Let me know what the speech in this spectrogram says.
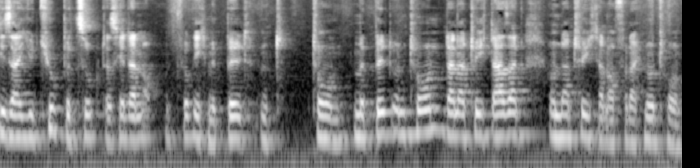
dieser YouTube-Bezug, dass ihr dann auch wirklich mit Bild und Ton, mit Bild und Ton dann natürlich da seid und natürlich dann auch vielleicht nur Ton?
